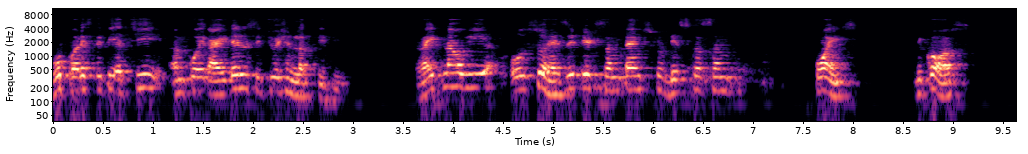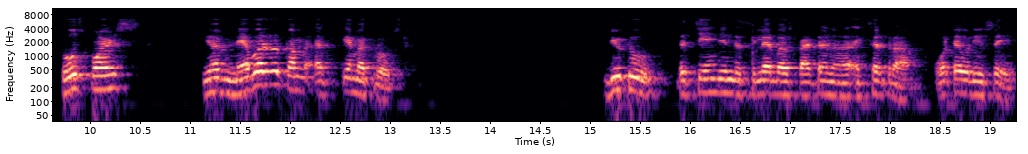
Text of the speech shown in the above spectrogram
वो परिस्थिति अच्छी, हमको एक आइडियल सिचुएशन लगती थी। Right now we also hesitate sometimes to discuss some points because those points you have never come, came across due to the change in the syllabus pattern uh, etc whatever you say.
